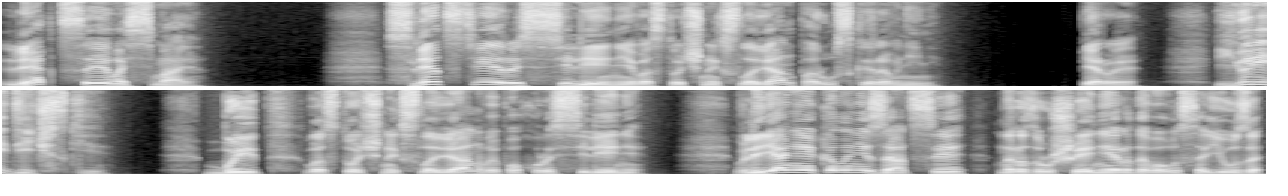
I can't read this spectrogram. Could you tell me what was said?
Лекция восьмая. Следствие расселения восточных славян по русской равнине. Первое. Юридические. Быт восточных славян в эпоху расселения. Влияние колонизации на разрушение родового союза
